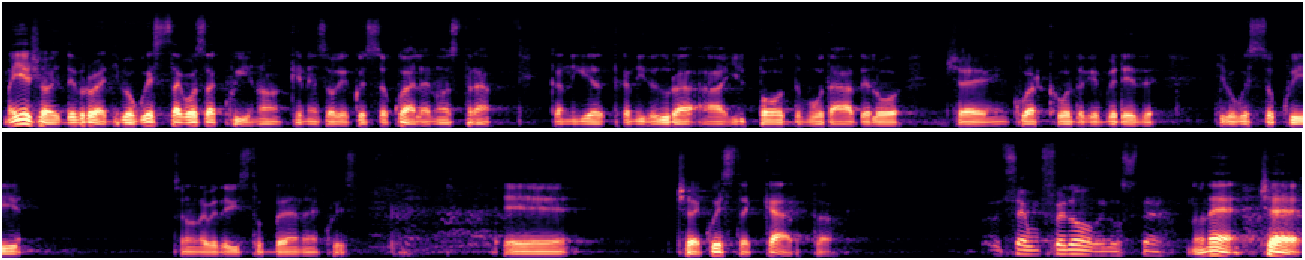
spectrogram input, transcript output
Ma io ho dei problemi, tipo questa cosa qui, no? Che ne so che questo qua è la nostra candida- candidatura al pod, votatelo, c'è in QR code che vedete. Tipo questo qui, se non l'avete visto bene, è questo. E, cioè, questa è carta. Sei un fenomeno, Ste. Non è, cioè,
